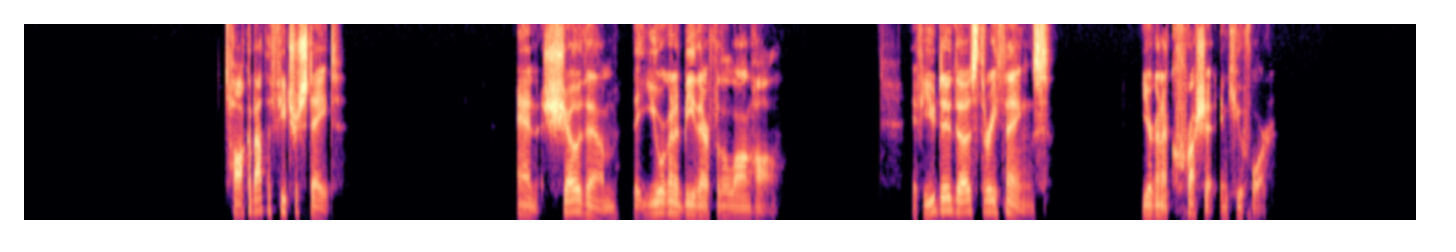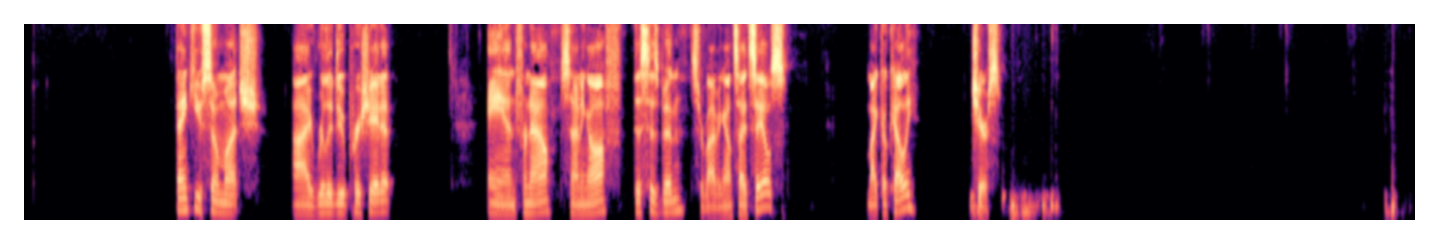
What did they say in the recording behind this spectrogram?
Talk about the future state and show them that you are going to be there for the long haul. If you do those three things, you're going to crush it in Q4. Thank you so much. I really do appreciate it. And for now, signing off, this has been Surviving Outside Sales. Mike O'Kelly, cheers.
